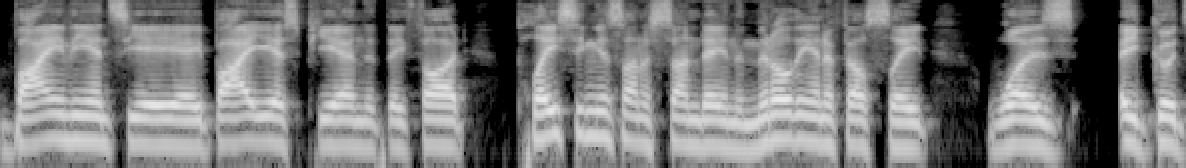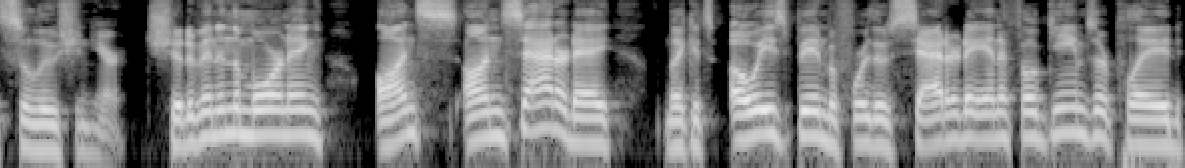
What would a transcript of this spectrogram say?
by the NCAA, by ESPN, that they thought placing this on a Sunday in the middle of the NFL slate was a good solution here. Should have been in the morning on on Saturday, like it's always been before those Saturday NFL games are played,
